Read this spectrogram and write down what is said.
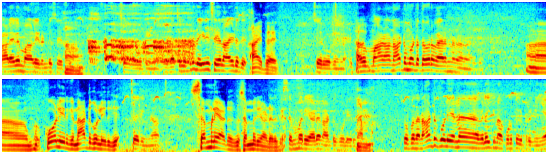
காலையில் மாலை ரெண்டும் ஆ. சேர்த்து சரி ஓகேங்க. ஒரு பத்து லிட்டர் டெய்லி சேல் ஆகிடுது ஆயிடுது ஆயிடுது. சரி ஓகேங்க. இப்போ மா நாட்டு மாட்டை தவிர வேற என்னென்ன இருக்குது கோழி இருக்குது நாட்டுக்கோழி இருக்குது சரிங்கண்ணா செம்மறி ஆடு இருக்குது செம்மறி ஆடு இருக்குது செம்மறி ஆடு நாட்டுக்கோழி இருக்கு. ஆமாம் ஸோ இப்போ இந்த நாட்டுக்கோழி என்ன விலைக்கு நான் கொடுத்துக்கிட்டு இருக்கீங்க?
